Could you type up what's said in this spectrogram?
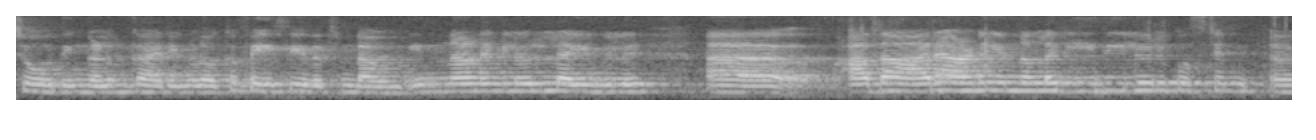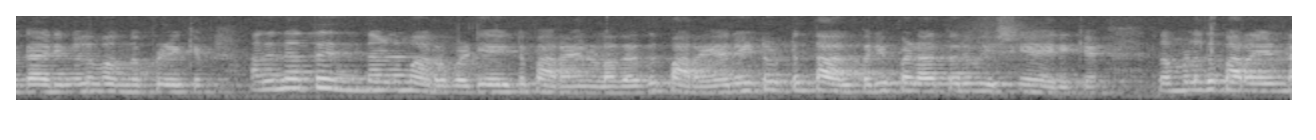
ചോദ്യങ്ങളും കാര്യങ്ങളും ഒക്കെ ഫേസ് ചെയ്തിട്ടുണ്ടാവും. ഇന്നാണെങ്കിൽ ഒരു ലൈവിൽ അതാരാണ് എന്നുള്ള രീതിയിൽ ഒരു ക്വസ്റ്റ്യൻ കാര്യങ്ങൾ വന്നപ്പോഴേക്കും അതിനകത്ത് എന്താണ് മറുപടി ആയിട്ട് പറയാനുള്ളത്? അതായത് പറയാനായിട്ട് ഒട്ടും താല്പര്യപ്പെടാത്ത ഒരു വിഷയമായിരിക്കും. നമ്മളത് പറയേണ്ട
